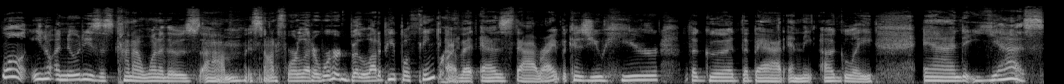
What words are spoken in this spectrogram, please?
Well, you know, annuities is kind of one of those, um, it's not a four letter word, but a lot of people think right. of it as that, right? Because you hear the good, the bad, and the ugly. And yes,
